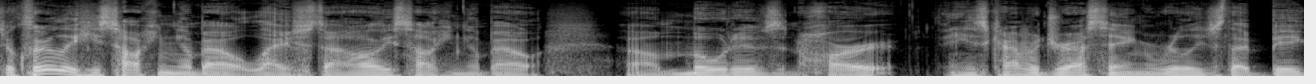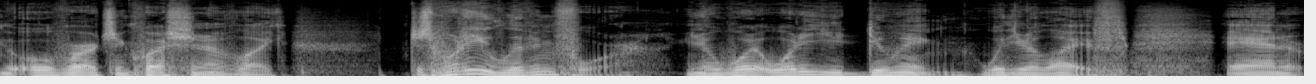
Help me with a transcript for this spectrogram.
so clearly, he's talking about lifestyle. He's talking about um, motives and heart, and he's kind of addressing really just that big overarching question of like, just what are you living for? You know, what what are you doing with your life? And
